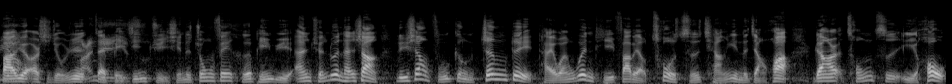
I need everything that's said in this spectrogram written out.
八月二十九日，在北京举行的中非和平与安全论坛上，李尚福更针对台湾问题发表措辞强硬的讲话。然而，从此以后，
